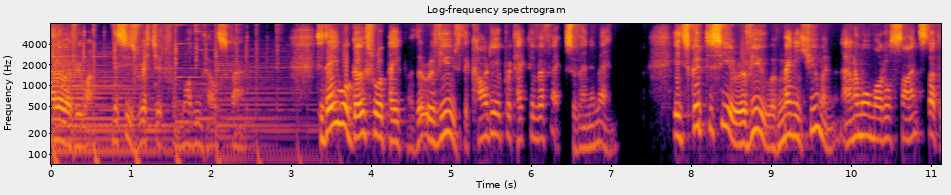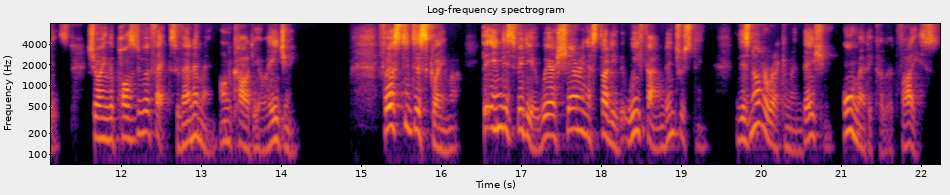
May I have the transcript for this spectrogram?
Hello everyone, this is Richard from Modern Healthspan. Today we'll go through a paper that reviews the cardioprotective effects of NMN. It's good to see a review of many human and animal model science studies showing the positive effects of NMN on cardio aging. First, a disclaimer that in this video we are sharing a study that we found interesting. It is not a recommendation or medical advice.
